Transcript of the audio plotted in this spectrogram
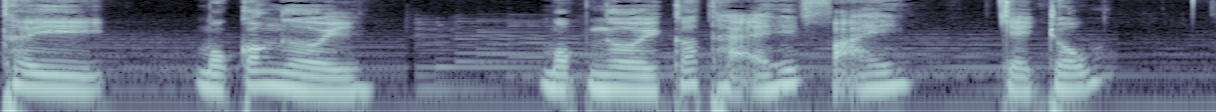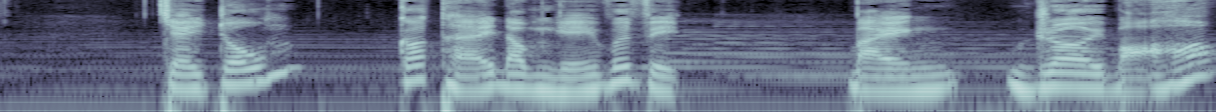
thì một con người, một người có thể phải chạy trốn. Chạy trốn có thể đồng nghĩa với việc bạn rời bỏ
